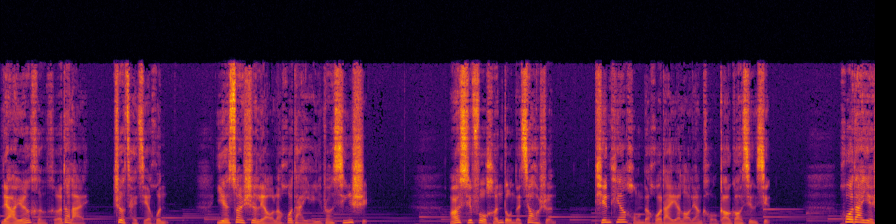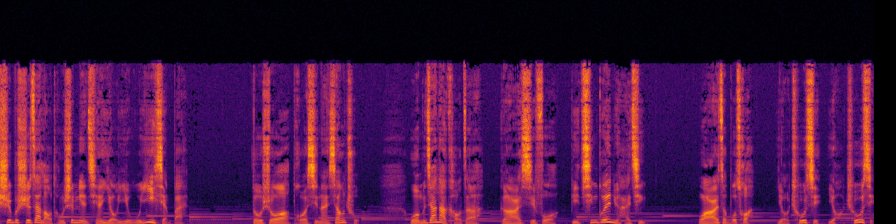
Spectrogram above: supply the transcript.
俩人很合得来，这才结婚，也算是了了霍大爷一桩心事。儿媳妇很懂得孝顺，天天哄得霍大爷老两口高高兴兴。霍大爷时不时在老同事面前有意无意显摆。都说婆媳难相处，我们家那口子跟儿媳妇比亲闺女还亲。我儿子不错，有出息，有出息。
